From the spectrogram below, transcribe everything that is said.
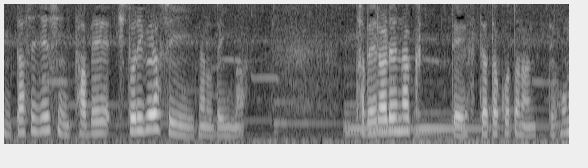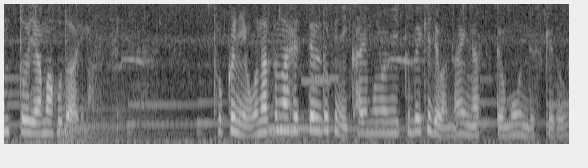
私自身食べ一人暮らしなので今食べられなくって捨てたことなんて本当山ほどあります。特にお腹が減ってる時に買い物に行くべきではないなって思うんですけど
